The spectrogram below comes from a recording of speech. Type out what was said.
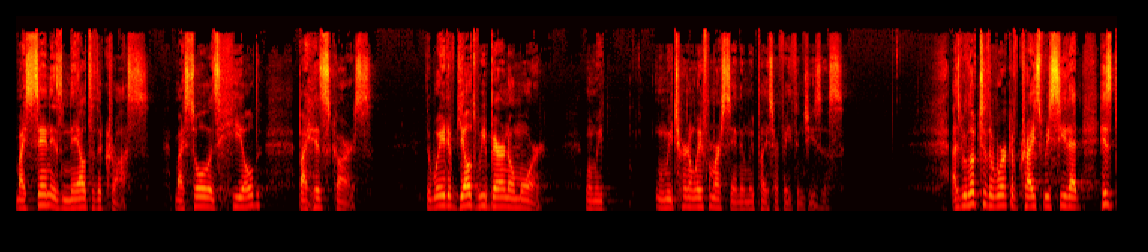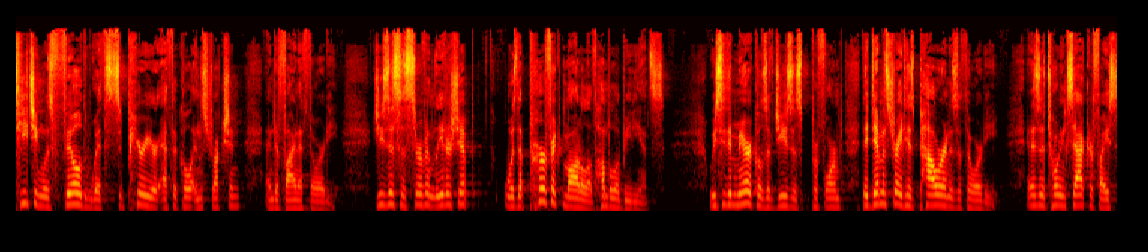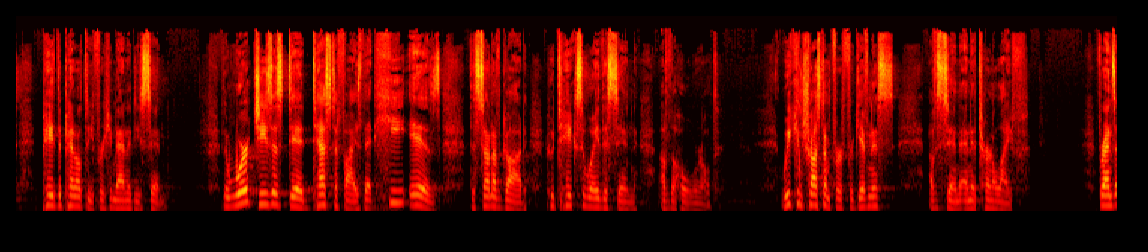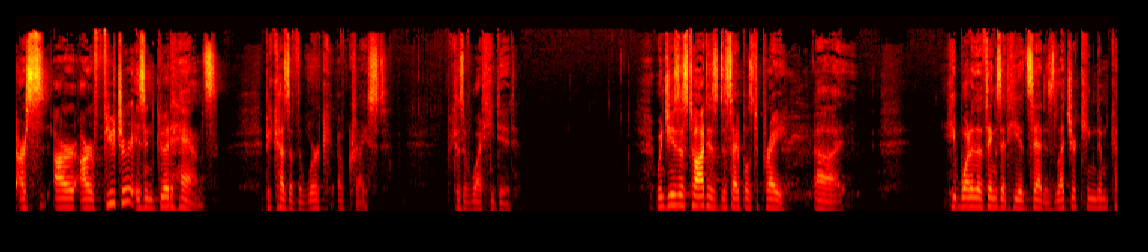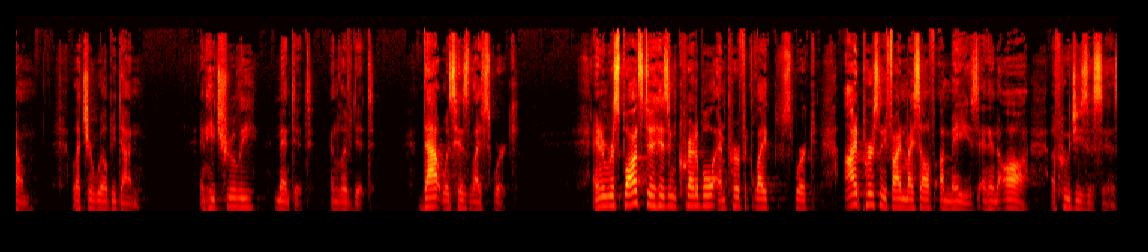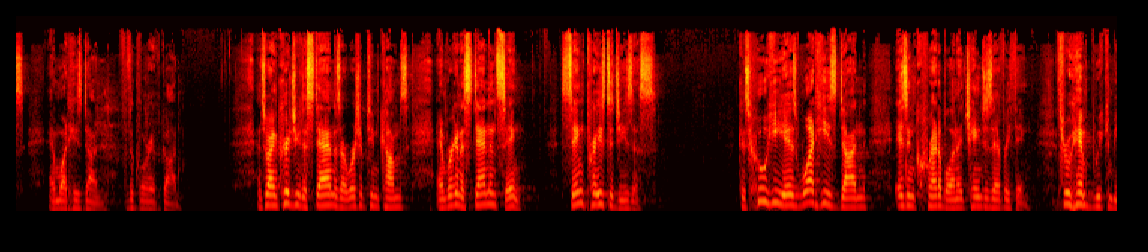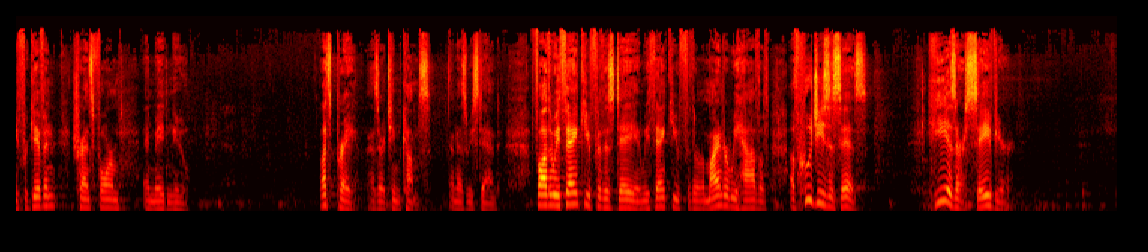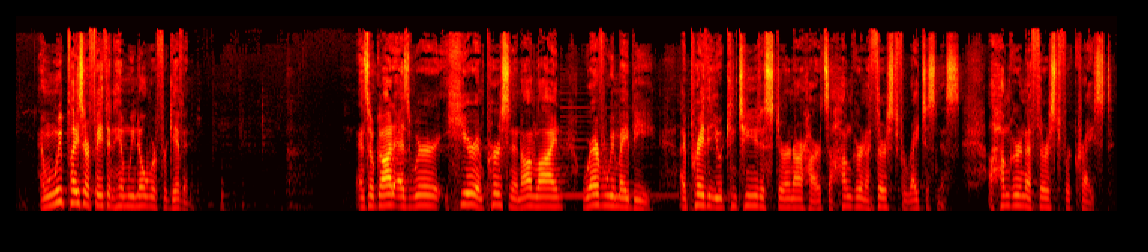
My sin is nailed to the cross. My soul is healed by his scars. The weight of guilt we bear no more when we, when we turn away from our sin and we place our faith in Jesus. As we look to the work of Christ, we see that his teaching was filled with superior ethical instruction and divine authority. Jesus' servant leadership was the perfect model of humble obedience. We see the miracles of Jesus performed. They demonstrate his power and his authority. And his atoning sacrifice paid the penalty for humanity's sin. The work Jesus did testifies that he is the Son of God who takes away the sin of the whole world. We can trust him for forgiveness of sin and eternal life. Friends, our, our, our future is in good hands because of the work of Christ, because of what he did. When Jesus taught his disciples to pray, uh, he, one of the things that he had said is, Let your kingdom come, let your will be done. And he truly meant it and lived it. That was his life's work. And in response to his incredible and perfect life's work, I personally find myself amazed and in awe of who Jesus is and what he's done for the glory of God. And so I encourage you to stand as our worship team comes, and we're going to stand and sing. Sing praise to Jesus. Because who he is, what he's done, is incredible, and it changes everything. Through him, we can be forgiven, transformed, and made new. Let's pray as our team comes and as we stand. Father, we thank you for this day, and we thank you for the reminder we have of, of who Jesus is. He is our Savior. And when we place our faith in Him, we know we're forgiven. And so, God, as we're here in person and online, wherever we may be, I pray that you would continue to stir in our hearts a hunger and a thirst for righteousness, a hunger and a thirst for Christ.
